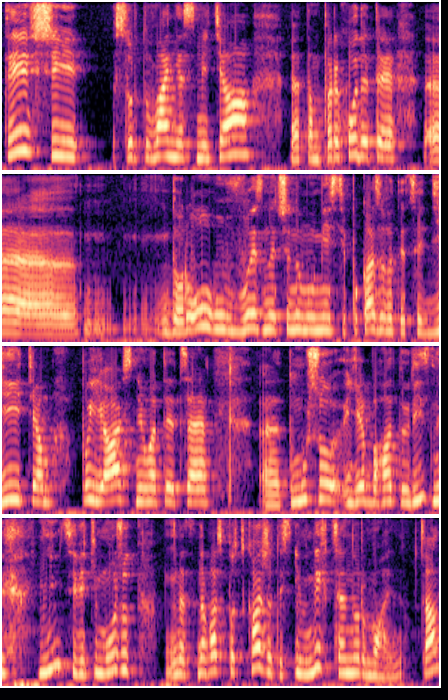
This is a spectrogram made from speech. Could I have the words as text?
тиші. Сортування сміття, е, там переходити е, дорогу в визначеному місці, показувати це дітям, пояснювати це. Е, тому що є багато різних німців, які можуть на, на вас поскаржитись, і в них це нормально. Та?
